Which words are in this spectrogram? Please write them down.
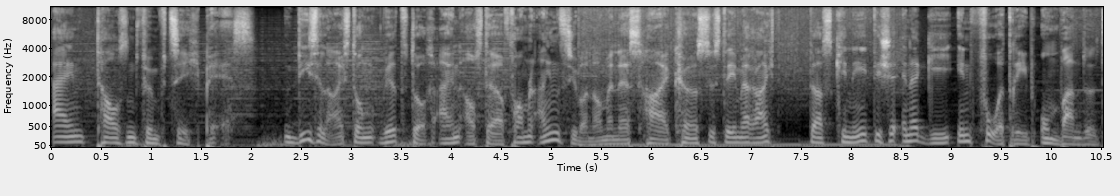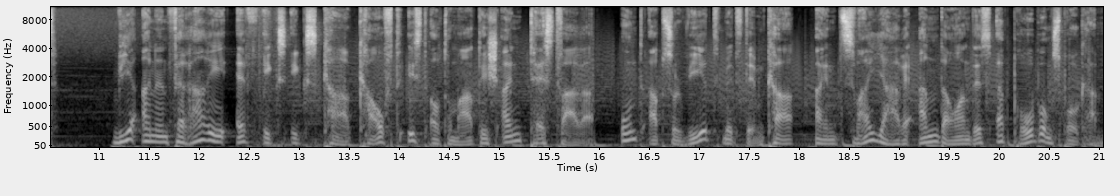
1050 PS. Diese Leistung wird durch ein aus der Formel 1 übernommenes High-Curse-System erreicht, das kinetische Energie in Vortrieb umwandelt. Wer einen Ferrari FXXK kauft, ist automatisch ein Testfahrer und absolviert mit dem K ein zwei Jahre andauerndes Erprobungsprogramm.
